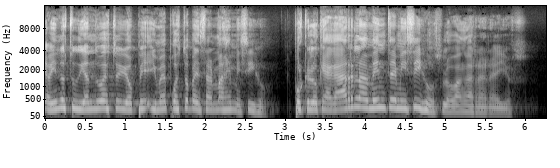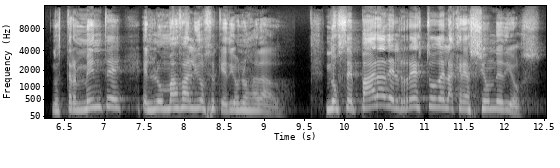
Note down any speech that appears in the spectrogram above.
habiendo estudiando esto, yo, yo me he puesto a pensar más en mis hijos. Porque lo que agarra la mente de mis hijos, lo van a agarrar a ellos. Nuestra mente es lo más valioso que Dios nos ha dado. Nos separa del resto de la creación de Dios.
